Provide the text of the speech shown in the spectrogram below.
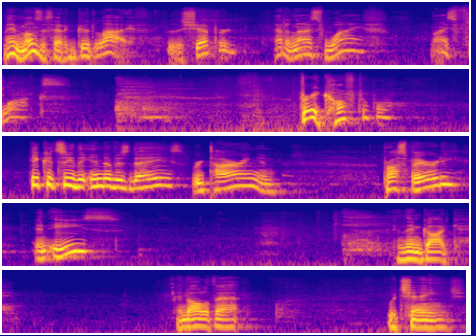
Man, Moses had a good life. He was a shepherd, had a nice wife, nice flocks, very comfortable. He could see the end of his days, retiring in prosperity and ease. And then God came. And all of that would change.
